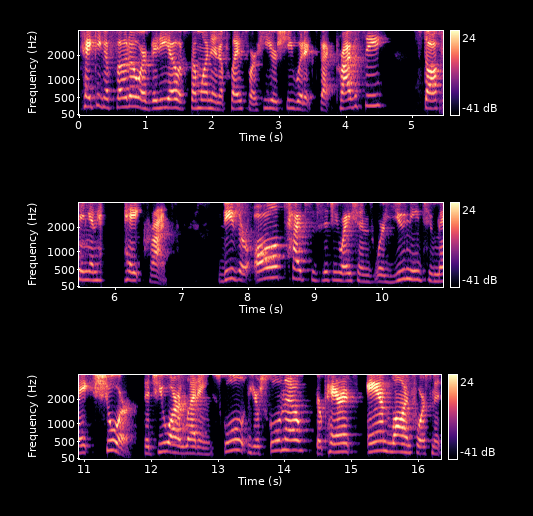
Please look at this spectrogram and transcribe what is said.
taking a photo or video of someone in a place where he or she would expect privacy, stalking, and hate crimes. These are all types of situations where you need to make sure that you are letting school, your school know, your parents, and law enforcement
